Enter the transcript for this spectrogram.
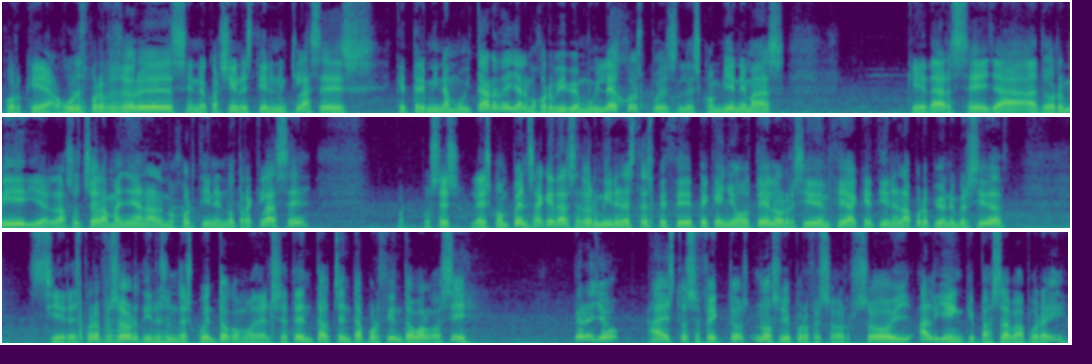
porque algunos profesores en ocasiones tienen clases que terminan muy tarde y a lo mejor viven muy lejos, pues les conviene más quedarse ya a dormir y a las 8 de la mañana a lo mejor tienen otra clase. Bueno, pues eso, les compensa quedarse a dormir en esta especie de pequeño hotel o residencia que tiene la propia universidad. Si eres profesor tienes un descuento como del 70-80% o algo así. Pero yo, a estos efectos, no soy profesor, soy alguien que pasaba por ahí.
